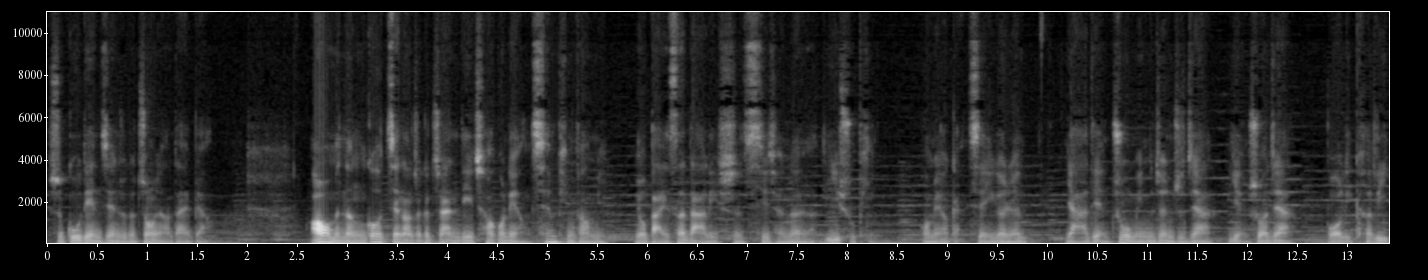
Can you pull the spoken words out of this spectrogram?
是古典建筑的重要代表。而我们能够见到这个占地超过两千平方米、由白色大理石砌成的艺术品，我们要感谢一个人——雅典著名的政治家、演说家伯里克利。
